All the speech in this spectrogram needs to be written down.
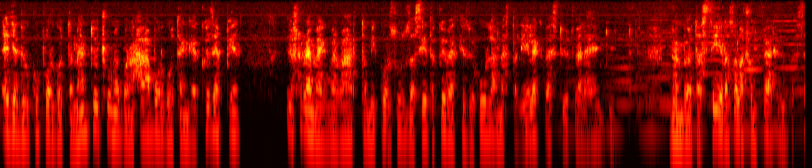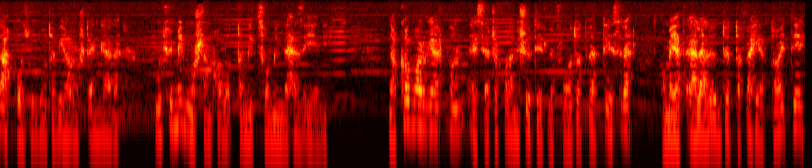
egyedül kuporgott a mentőcsónakban a háborgó tenger közepén, és remegve várta, mikor zúzza szét a következő hullám ezt a lélekvesztőt vele együtt. Bömbölt a szél, az alacsony felhőből száporzódott a viharos tengerre, úgyhogy még most sem hallotta, mit szól mindehez Éni. De a kavargásban egyszer csak valami sötétlő foltot vett észre, amelyet elelöntött a fehér tajték,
